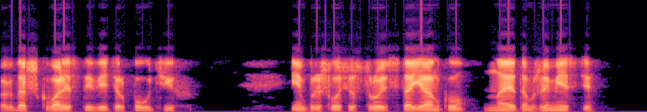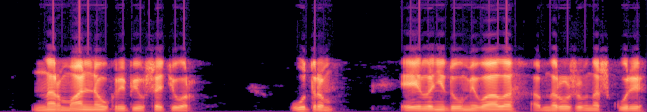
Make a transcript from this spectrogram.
когда шквалистый ветер поутих. Им пришлось устроить стоянку на этом же месте, нормально укрепив шатер. Утром Эйла недоумевала, обнаружив на шкуре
